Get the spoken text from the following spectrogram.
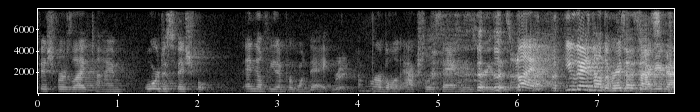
fish for his lifetime, or just fish for, and you'll feed him for one day. Right. I'm horrible at actually saying these phrases, but you guys know the phrase I was talking about.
